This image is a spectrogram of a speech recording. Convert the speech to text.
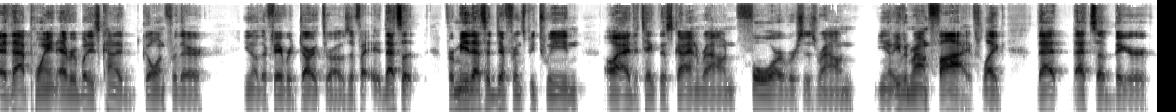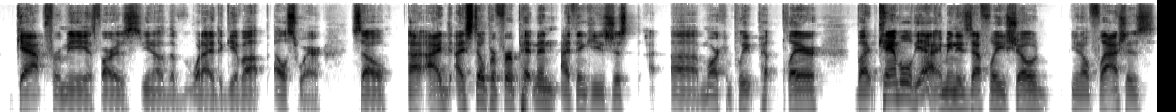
at that point, everybody's kind of going for their, you know, their favorite dart throws. If I, that's a for me, that's a difference between oh, I had to take this guy in round four versus round, you know, even round five. Like that, that's a bigger gap for me as far as you know the what I had to give up elsewhere. So I I, still prefer Pittman. I think he's just uh, a more complete p- player. But Campbell, yeah, I mean, he's definitely showed you know flashes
